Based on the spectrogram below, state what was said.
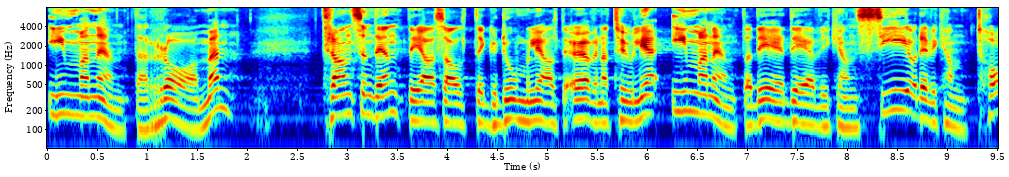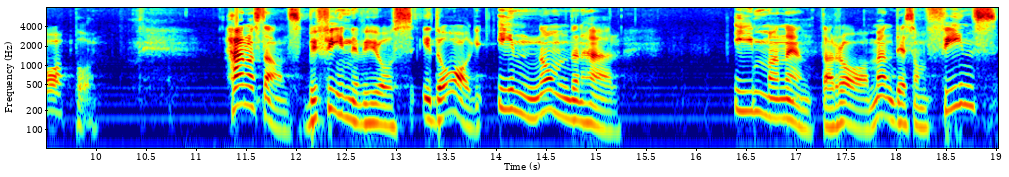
immanenta ramen. Transcendent, det är alltså allt det gudomliga, allt det övernaturliga. Immanenta, det är det vi kan se och det vi kan ta på. Här någonstans befinner vi oss idag inom den här immanenta ramen. Det som finns,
